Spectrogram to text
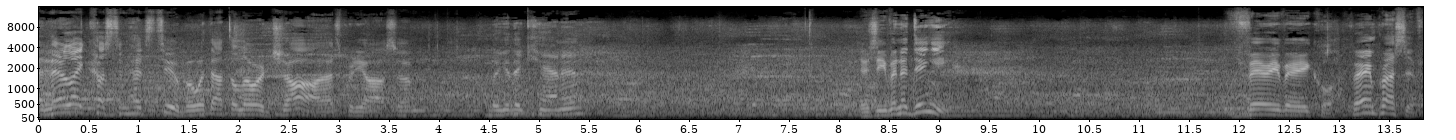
And they're like custom heads too, but without the lower jaw. That's pretty awesome. Look at the cannon. There's even a dinghy. Very, very cool. Very impressive.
